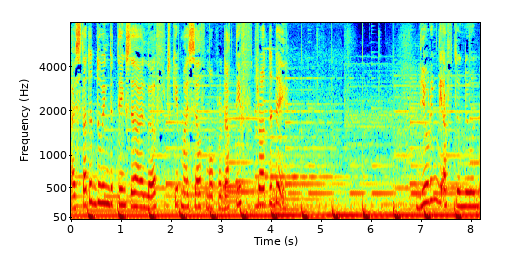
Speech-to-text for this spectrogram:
I started doing the things that I love to keep myself more productive throughout the day. During the afternoon,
